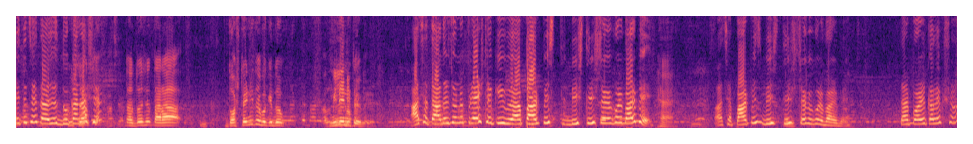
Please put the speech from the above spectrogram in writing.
নিতে চায় তারা যদি দোকান আসে? তারা দশটাই নিতে হবে কিন্তু মিলে নিতে হবে। আচ্ছা তাদের জন্য প্রাইসটা কি পার পিস বিশ ত্রিশ টাকা করে বাড়বে? হ্যাঁ। আচ্ছা পার পিস বিশ ত্রিশ টাকা করে বাড়বে। তারপরে কালেকশন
